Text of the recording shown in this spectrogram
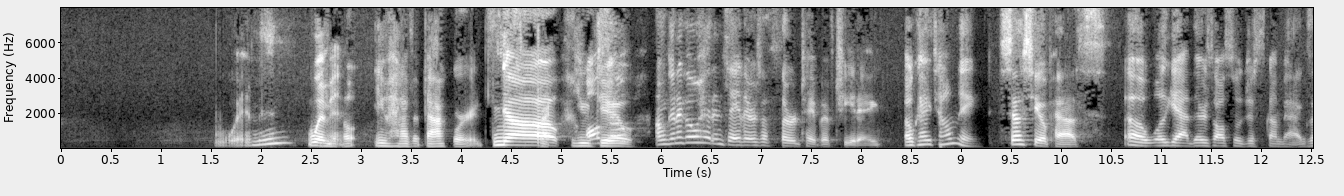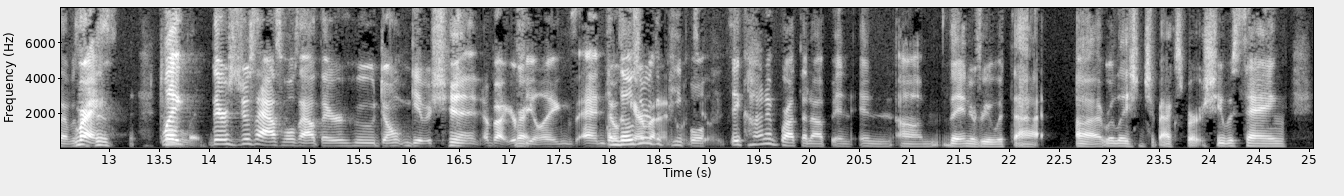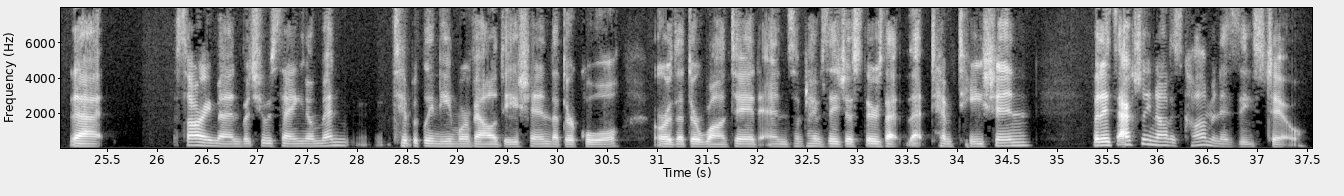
women. Women. No, you have it backwards. No, you Also, do. I'm gonna go ahead and say there's a third type of cheating: Okay, tell me. sociopaths. Oh well, yeah. There's also just scumbags. I was Right. totally. Like, there's just assholes out there who don't give a shit about your Right. feelings and don't and those care are about the people. feelings. They kind of brought that up in in um, the interview with that uh, relationship expert. She was saying that, sorry, men, but she was saying, you know, men typically need more validation that they're cool or that they're wanted, and sometimes they just there's that that temptation, but it's actually not as common as these two.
